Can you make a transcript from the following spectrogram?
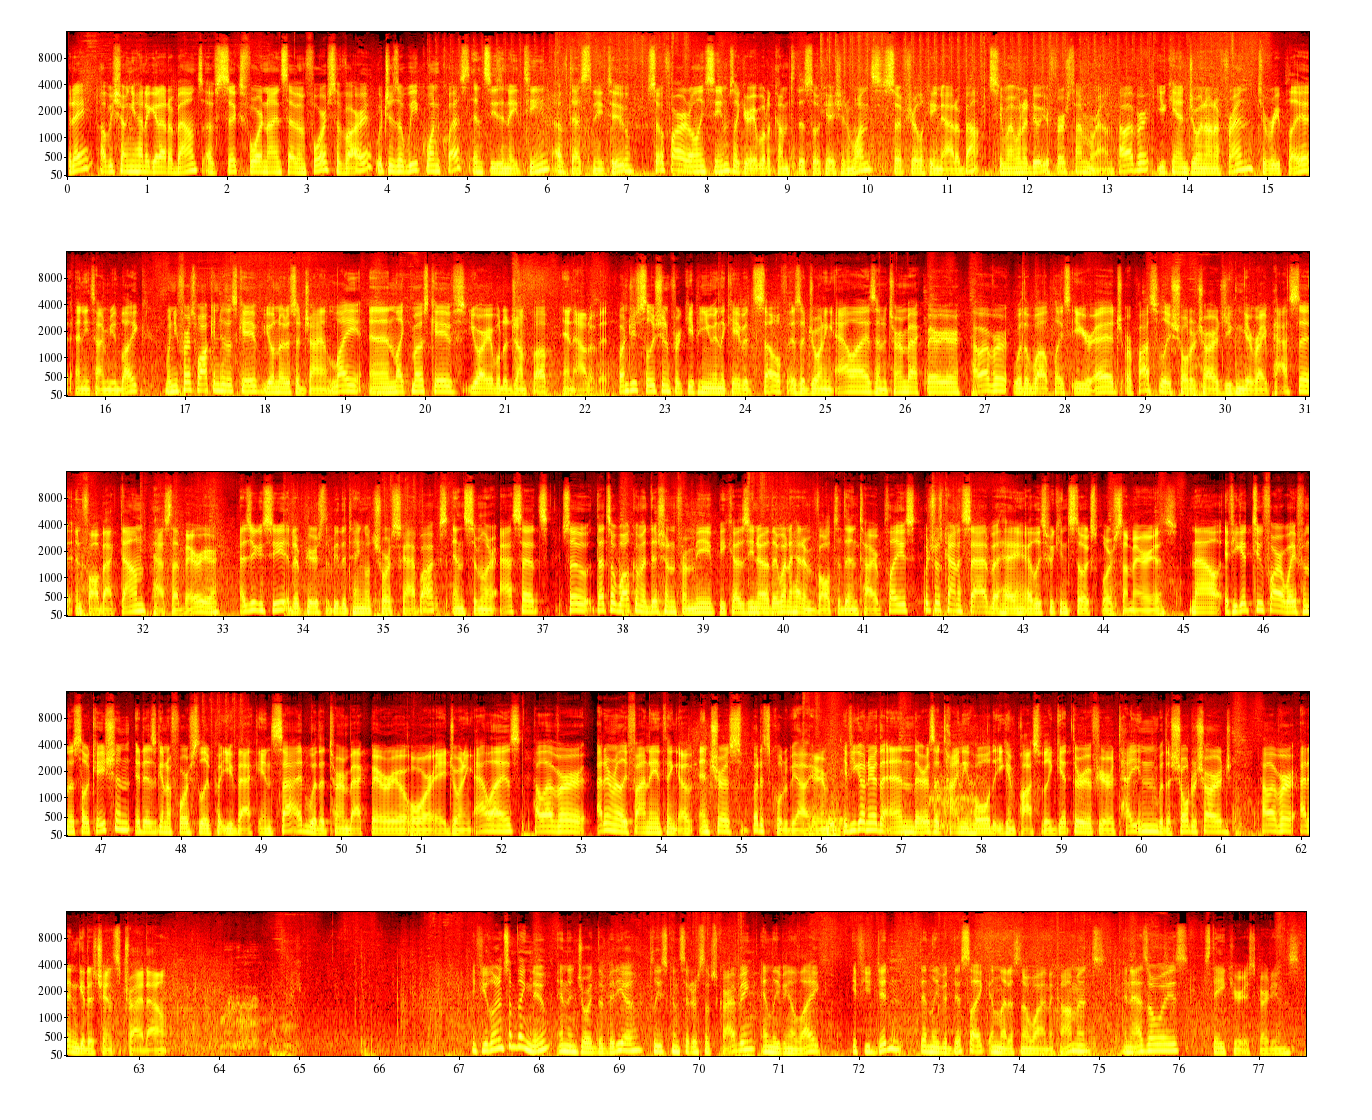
Today, I'll be showing you how to get out of bounds of 64974 Savaria, which is a week 1 quest in Season 18 of Destiny 2. So far, it only seems like you're able to come to this location once, so if you're looking to out of bounds, you might want to do it your first time around. However, you can join on a friend to replay it anytime you'd like. When you first walk into this cave, you'll notice a giant light, and like most caves, you are able to jump up and out of it. Bungie's solution for keeping you in the cave itself is adjoining allies and a turnback barrier. However, with a well-placed eager edge or possibly shoulder charge charge, you can get right past it and fall back down past that barrier. As you can see, it appears to be the Tangled Shore skybox and similar assets, so that's a welcome addition from me because, you know, they went ahead and vaulted the entire place, which was kind of sad, but hey, at least we can still explore some areas. Now, if you get too far away from this location, it is going to forcibly put you back inside with a turn back barrier or a joining allies. However, I didn't really find anything of interest, but it's cool to be out here. If you go near the end, there is a tiny hole that you can possibly get through if you're a Titan with a shoulder charge. However, I didn't get a chance to try it out. If you learned something new and enjoyed the video, please consider subscribing and leaving a like. If you didn't, then leave a dislike and let us know why in the comments. And as always, stay curious, Guardians.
